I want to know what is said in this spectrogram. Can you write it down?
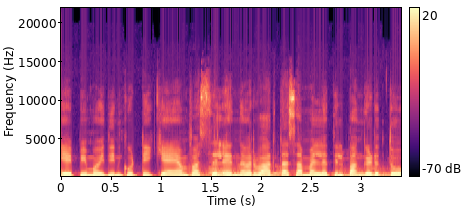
K P Moideenkutty K M Fazal എന്നിവർ വാർത്താ സമ്മേളനത്തിൽ പങ്കെടുത്തു.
